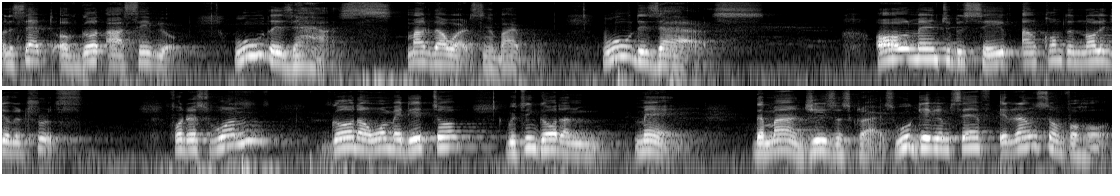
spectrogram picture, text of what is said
on of God our Savior, who desires, mark that words in your Bible, who desires all men to be saved and come to knowledge of the truth. For there's one God and one mediator between God and man, the man Jesus Christ, who gave himself a ransom for all,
